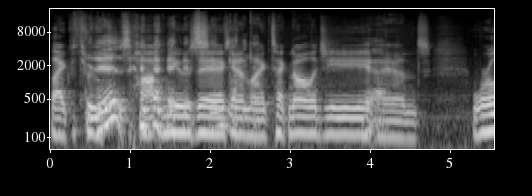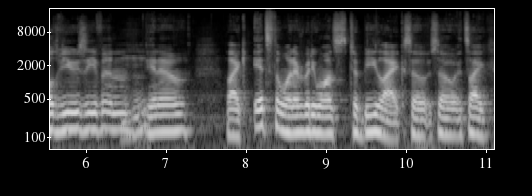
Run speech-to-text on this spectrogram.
Like through Mm-hmm. pop music and like like technology Yeah. and worldviews, even Mm-hmm. you know, like it's the one everybody wants to be like. So so it's like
